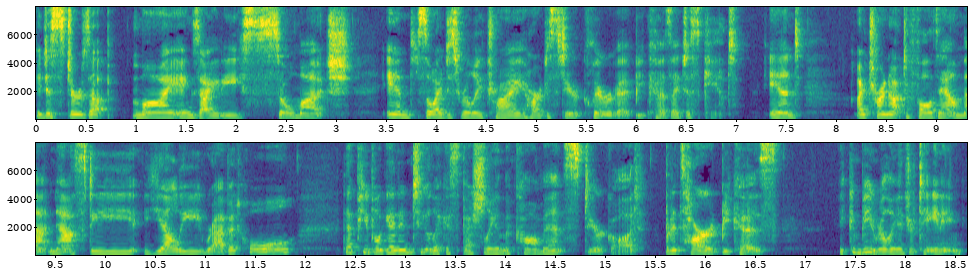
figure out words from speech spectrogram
It just stirs up my anxiety so much. And so I just really try hard to steer clear of it because I just can't. And I try not to fall down that nasty, yelly rabbit hole that people get into, like especially in the comments. Dear God. But it's hard because it can be really entertaining.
